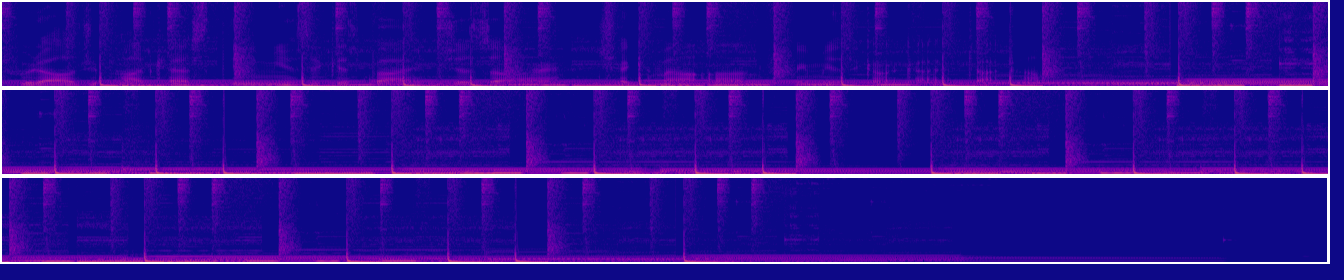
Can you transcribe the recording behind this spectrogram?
Foodology Podcast theme music is by Jahzzar. Check him out on freemusicarchive.com.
